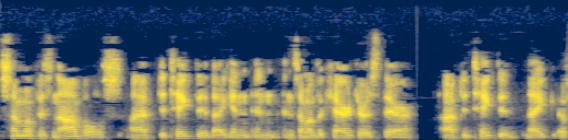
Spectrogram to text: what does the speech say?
some of his novels, I've detected, like in, in, in, some of the characters there, I've detected like a,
